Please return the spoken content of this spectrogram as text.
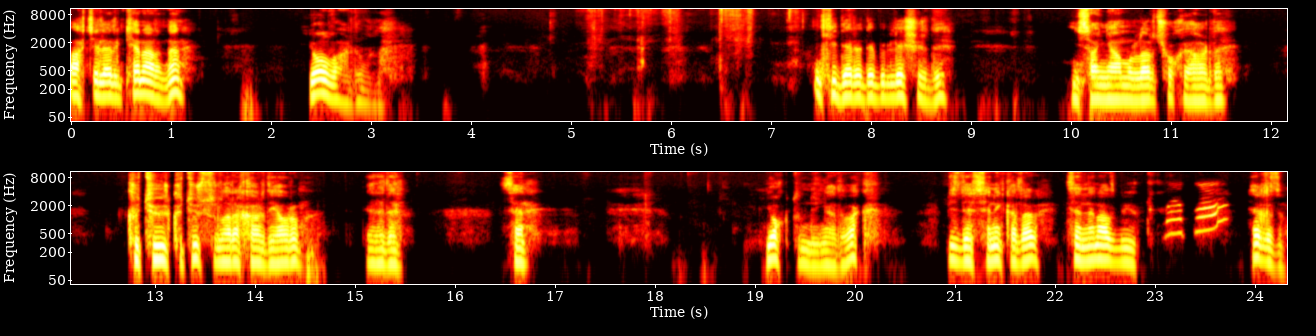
Bahçelerin kenarından yol vardı burada. İki derede birleşirdi. Nisan yağmurları çok yağardı. Kütür kütür sular akardı yavrum dereden. Sen yoktun dünyada bak. Biz de senin kadar senden az büyüktük. He kızım.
